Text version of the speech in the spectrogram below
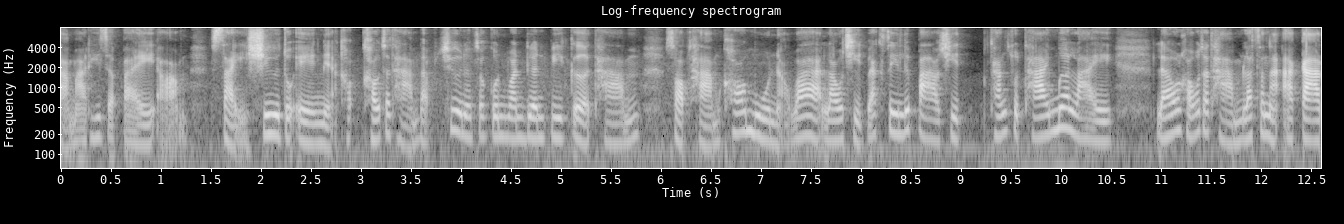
สามารถที่จะไปใส่ชื่อตัวเองเนี่ยเขาเขาจะถามแบบชื่อนามสกุลวันเดือนปีเกิดถาม สอบถามข้อมูลนะว่าเราฉีดวัคซีนหรือเปล่าฉีด ครั้งสุดท้ายเมื่อไรแล้วเขาก็จะถามลักษณะอาการ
